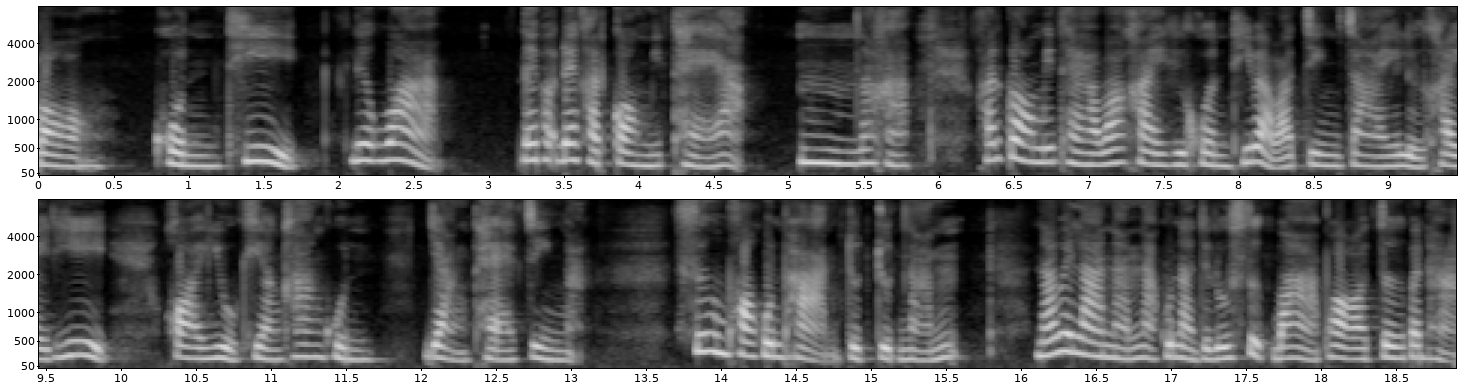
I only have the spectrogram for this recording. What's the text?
กรองคนที่เรียกว่าได้ได้คัดกรองมิตรแท้อะอืมนะคะ คัดกรองมิตรแท้ว่าใครคือคนที่แบบว่าจริงใจหรือใครที่คอยอยู่เคียงข้างคุณอย่างแท้จริงอะ ซึ่งพอคุณผ่านจุดจุดนั้น ณเวลานั้นน่ะคุณอาจจะรู้สึกว่าพอเจอปัญหา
